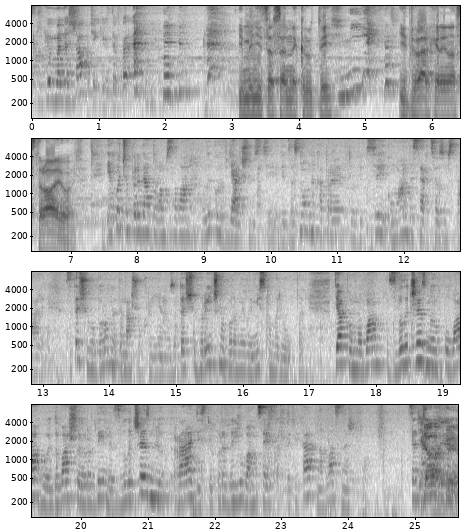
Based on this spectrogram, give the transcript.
Скільки в мене шапчиків тепер. І мені це все не крутить. Ні. І дверки не настраювати. Я хочу передати вам слова великої вдячності від засновника проєкту, від всієї команди Серця Зосталі за те, що ви бороните нашу країну, за те, що героїчно боронили місто Маріуполь. Дякуємо вам з величезною повагою до вашої родини, з величезною радістю передаю вам цей сертифікат на власне житло. Це Дякую.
